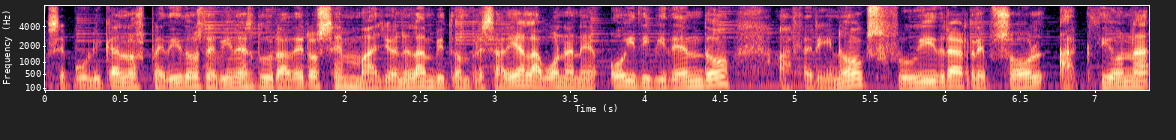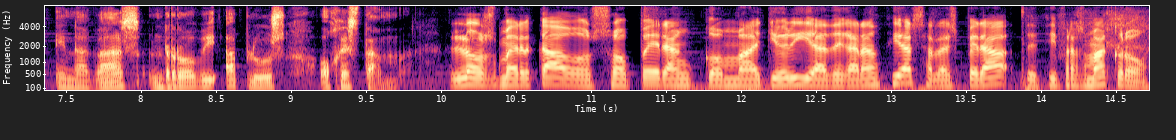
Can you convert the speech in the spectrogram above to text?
se publican los pedidos de bienes duraderos en mayo. En el ámbito empresarial abonan hoy dividendo Acerinox, Fluidra, Repsol, Sol, Acciona, Enagas, Robi, A o Gestam. Los mercados operan con mayoría de ganancias a la espera de cifras macro.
